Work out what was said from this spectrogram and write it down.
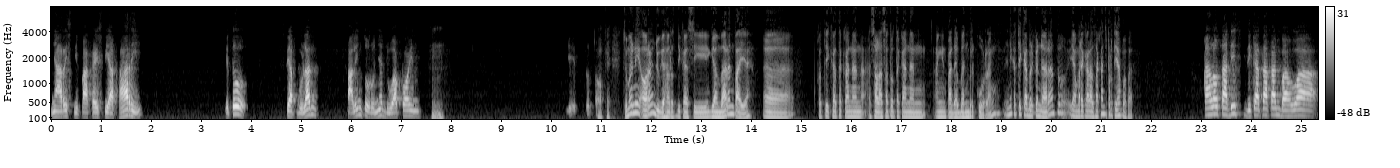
nyaris dipakai setiap hari itu setiap bulan paling turunnya dua poin. Hmm. Gitu. Oke. Cuma nih orang juga harus dikasih gambaran pak ya. Uh, ketika tekanan salah satu tekanan angin pada ban berkurang, ini ketika berkendara tuh yang mereka rasakan seperti apa, Pak? Kalau tadi dikatakan bahwa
